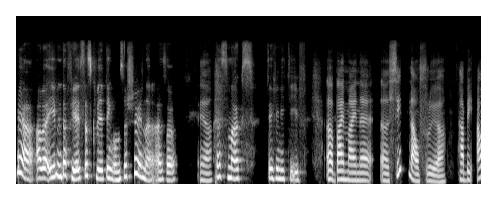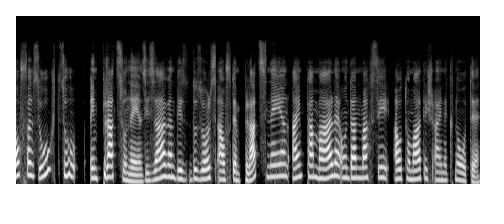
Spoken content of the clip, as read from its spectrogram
Ja, aber eben dafür ist das Quilting umso schöner. Also ja. das mag's definitiv. Äh, bei meiner äh, Sitnau früher habe ich auch versucht, zu, im Platz zu nähen. Sie sagen, die, du sollst auf dem Platz nähen ein paar Male und dann machst sie automatisch eine Knote.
